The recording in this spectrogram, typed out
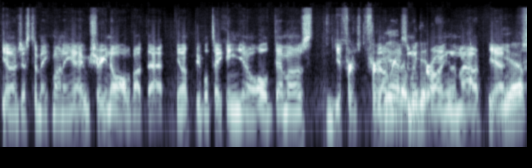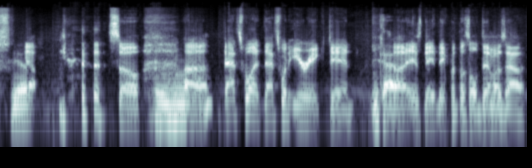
you know, just to make money. I'm sure you know all about that. You know, people taking you know old demos for for no Yeah, reason and throwing them out. Yeah. Yep. Yep. Yeah. So Mhm. uh, that's what that's what Earache did okay. uh, is they, they put those old demos out.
